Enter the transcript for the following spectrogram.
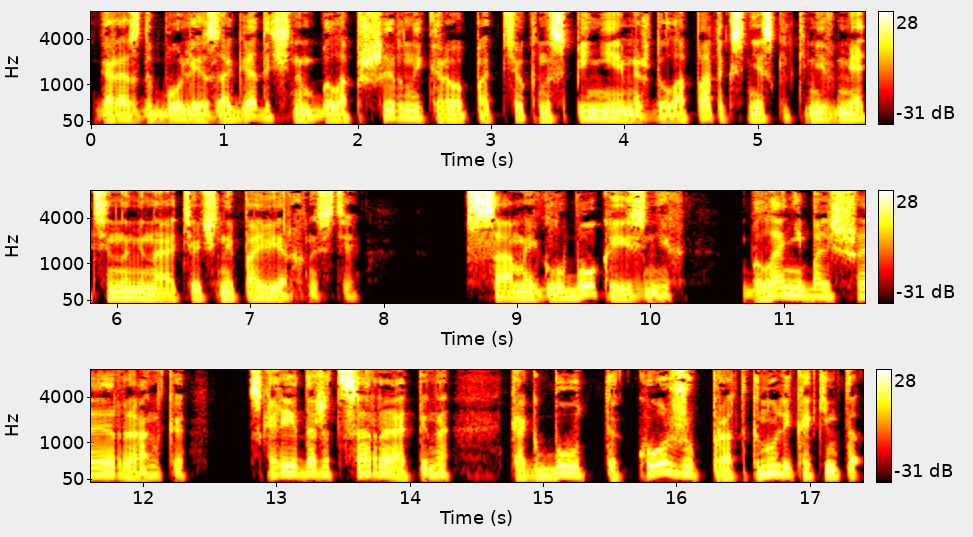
Гораздо более загадочным был обширный кровоподтек на спине между лопаток с несколькими вмятинами на отечной поверхности. В самой глубокой из них была небольшая ранка, скорее даже царапина, как будто кожу проткнули каким-то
